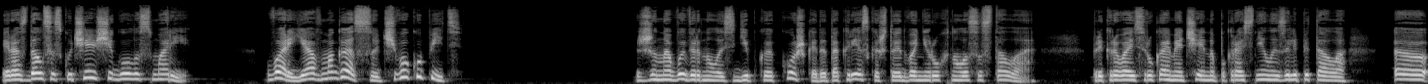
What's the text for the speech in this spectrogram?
и раздался скучающий голос Мари. «Варь, я в магассу, чего купить?» Жена вывернулась гибкой кошкой, да так резко, что едва не рухнула со стола — Прикрываясь руками, отчаянно покраснела и залепетала. «Э,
